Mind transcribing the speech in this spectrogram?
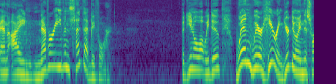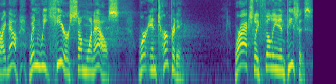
And I never even said that before. But you know what we do? When we're hearing, you're doing this right now, when we hear someone else, we're interpreting. We're actually filling in pieces.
